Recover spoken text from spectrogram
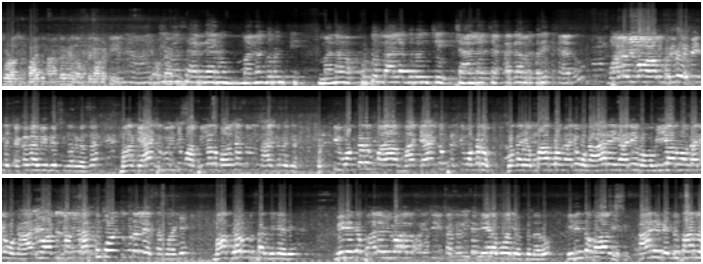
చూడాల్సిన బాధ్యత మనందరి మీద ఉంది కాబట్టి ఈ అవకాశం ఆర్డీఓ సార్ గారు మన గురించి మన కుటుంబాల గురించి చాలా చక్కగా వివరించారు. బాల వివాహాల గురించి అయితే ఇంత చక్కగా వివరిస్తున్నారు కదా సార్. మా క్యాష్ గురించి మా పిల్లల భవిష్యత్తు నాశనం అవుతుంది ప్రతి ఒక్కరు మా మా క్యాష్లో ప్రతి ఒక్కరు ఒక ఎంఆర్ఓ కానీ ఒక ఆర్ఐ కానీ ఒక విఆర్ఓ కానీ ఒక ఆర్డీఓ ఆఫీస్ పోస్ట్ కూడా లేదు సార్ మాకి. మా కోరుకు సార్ వినేది. మీరైతే బాల వివాహాల గురించి చట్టరీత్యా నేరము అని చెప్తున్నారు. ఇది ఇంత బాగుంది కానీ రెండు సార్లు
